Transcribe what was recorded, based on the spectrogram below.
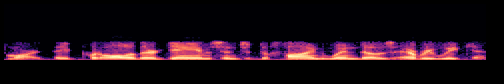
smart. They put all of their games into defined windows every weekend.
